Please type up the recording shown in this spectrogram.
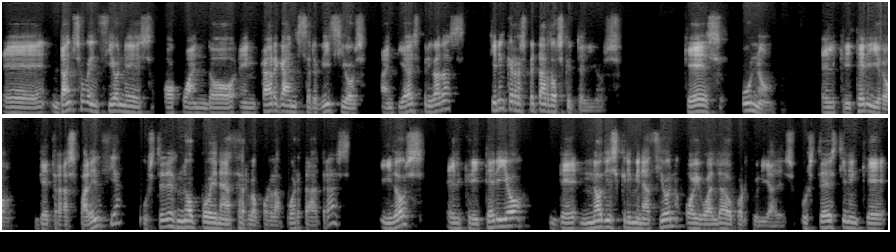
eh, dan subvenciones o cuando encargan servicios a entidades privadas, tienen que respetar dos criterios, que es, uno, el criterio de transparencia, ustedes no pueden hacerlo por la puerta de atrás, y dos, el criterio de no discriminación o igualdad de oportunidades. Ustedes tienen que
